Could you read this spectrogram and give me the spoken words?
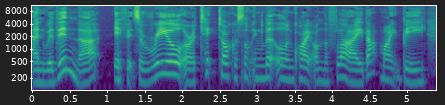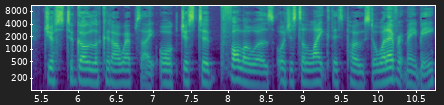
And within that, if it's a reel or a TikTok or something little and quite on the fly, that might be just to go look at our website or just to follow us or just to like this post or whatever it may be.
